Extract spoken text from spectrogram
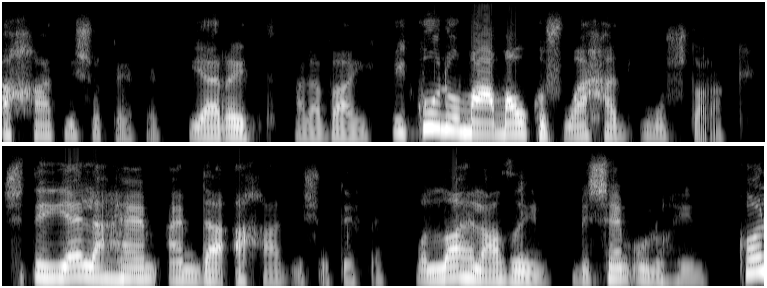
אחת משותפת, يا ريت הלוואי, יכונו مع موقف واحد مشترك, שתהיה להם עמדה אחת משותפת. والله العظيم בשם אלוהים, כל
